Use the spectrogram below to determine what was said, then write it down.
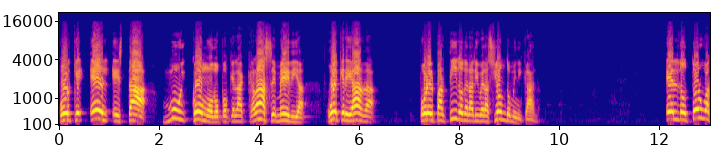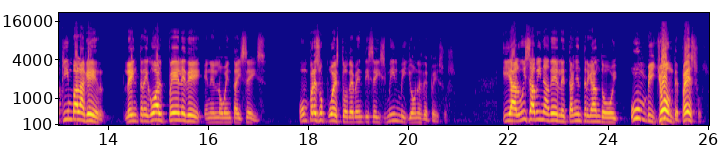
porque él está muy cómodo porque la clase media fue creada por el Partido de la Liberación Dominicana. El doctor Joaquín Balaguer le entregó al PLD en el 96 un presupuesto de 26 mil millones de pesos. Y a Luis Abinader le están entregando hoy un billón de pesos.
